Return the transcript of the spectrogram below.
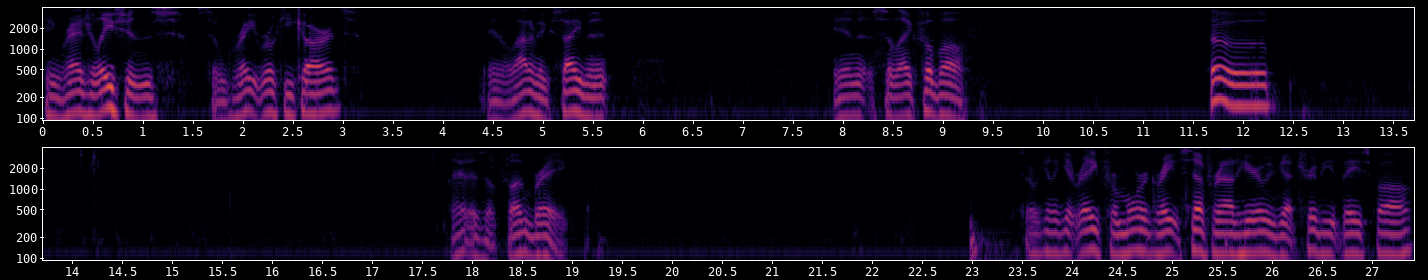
Congratulations. Some great rookie cards and a lot of excitement in select football. Hope. That is a fun break. So we're going to get ready for more great stuff around here. We've got Tribute Baseball.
